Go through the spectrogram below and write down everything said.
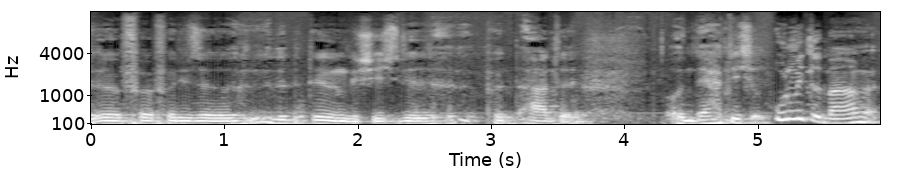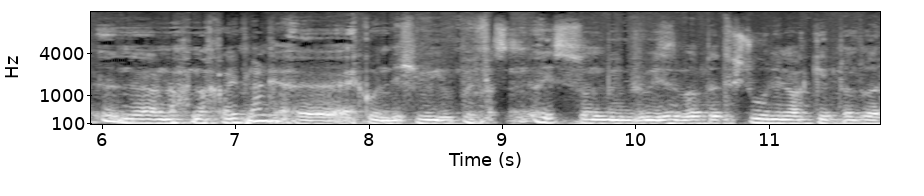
äh, für, für diese Dylan-Geschichte, für Arte. Und er hat sich unmittelbar äh, nach, nach Conny Blanc äh, erkundigt, wie, was ist und wie, es überhaupt das Studie noch gibt und so.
